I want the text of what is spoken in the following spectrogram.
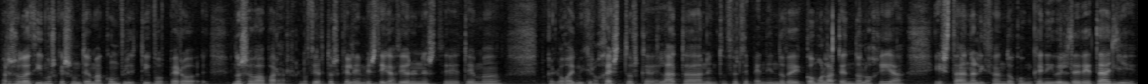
por eso decimos que es un tema conflictivo, pero no se va a parar. Lo cierto es que la investigación en este tema, porque luego hay microgestos que delatan, entonces dependiendo de cómo la tecnología está analizando con qué nivel de detalle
